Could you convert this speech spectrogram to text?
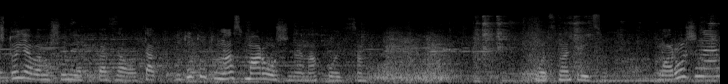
что я вам еще не показала? Так, вот тут вот у нас мороженое находится. Вот, смотрите. Мороженое,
